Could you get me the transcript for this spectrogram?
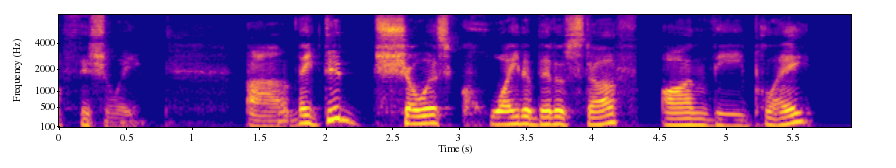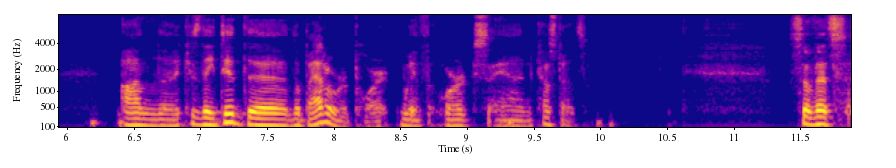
officially. Uh, they did show us quite a bit of stuff on the play on the because they did the the battle report with orcs and custodes. So that's,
